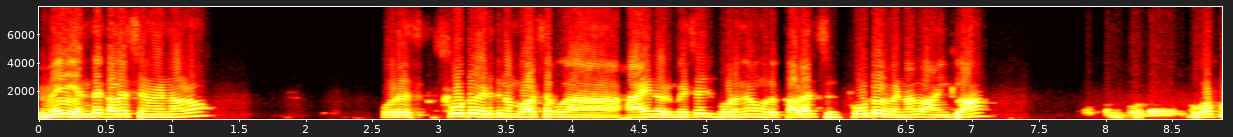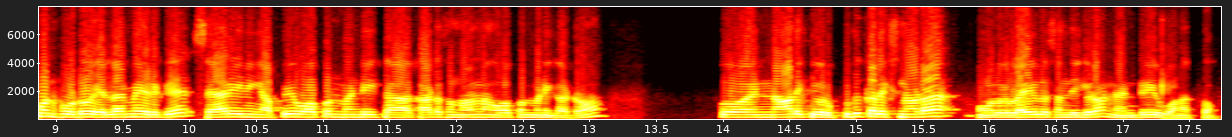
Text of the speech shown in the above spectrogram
இதுமாரி எந்த கலெக்ஷன் வேணாலும் ஒரு ஃபோட்டோ எடுத்து நம்ம வாட்ஸ்அப்புக்கு ஹாய்னு ஒரு மெசேஜ் போடுங்க. உங்களுக்கு கலர்ஸ் ஃபோட்டோ வேணாலும் வாங்கிக்கலாம். ஓப்பன் ஃபோட்டோ எல்லாமே இருக்கு. சாரி நீங்க அப்பயே ஓப்பன் பண்ணி கா- காட்ட சொன்னாலும் நாங்கள் ஓப்பன் பண்ணி காட்டுறோம். இப்போ நாளைக்கு ஒரு புது கலெக்ஷனோட உங்களுக்கு லைவ்ல சந்திக்கிறோம். நன்றி வணக்கம்.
